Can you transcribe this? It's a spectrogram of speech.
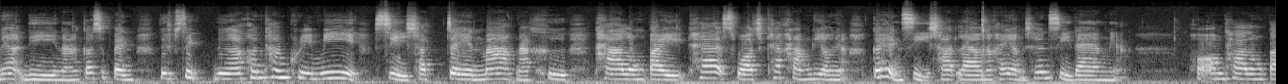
เนี่ยดีนะ ก็จะเป็นลิปสติกเนื้อค่อนข้างครีมมี่สีชัดเจนมากนะ คือทาลงไปแค่สวอชแค่ครั้งเดียวเนี่ย ก็เห็นสีชัดแล้วนะคะ อย่างเช่นสีแดงเนี่ย พอออมทาลงไป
